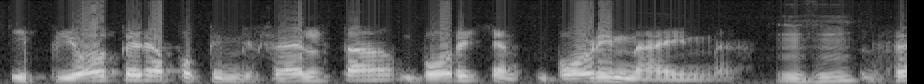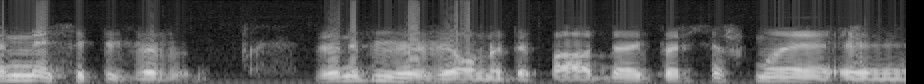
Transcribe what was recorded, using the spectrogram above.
η ποιότερη από την Δέλτα μπορεί, μπορεί να είναι. Δεν, έχει δεν επιβεβαιώνεται πάντα. Υπάρχει, ας πούμε, ε,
